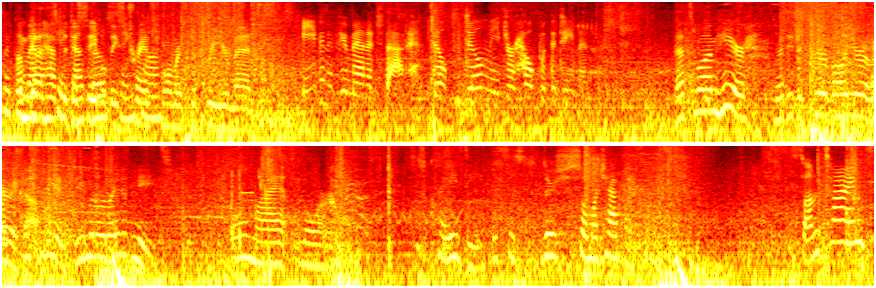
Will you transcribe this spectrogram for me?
Like I'm gonna have have to to disable these things, huh? transformers to free your men. Even if you manage that, they'll still need your help with the demons. That's why I'm here, ready to serve all your There we go. electricity and demon-related needs. Oh my lord. This is crazy. This is there's so much happening. Sometimes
